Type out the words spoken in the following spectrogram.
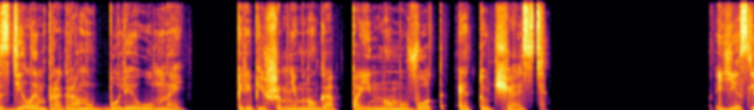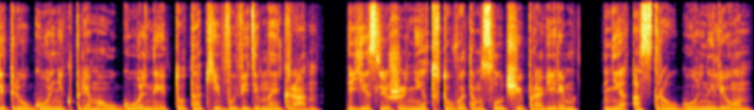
сделаем программу более умной. Перепишем немного по-иному вот эту часть. Если треугольник прямоугольный, то так и выведем на экран. Если же нет, то в этом случае проверим, не остроугольный ли он.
